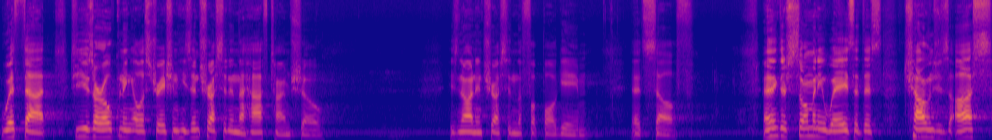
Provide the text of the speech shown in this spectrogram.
with that. To use our opening illustration, he's interested in the halftime show. He's not interested in the football game itself. I think there's so many ways that this challenges us.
